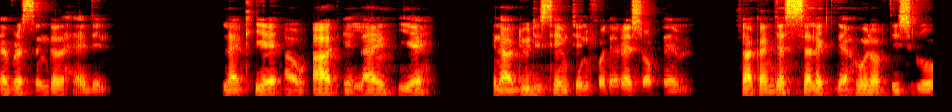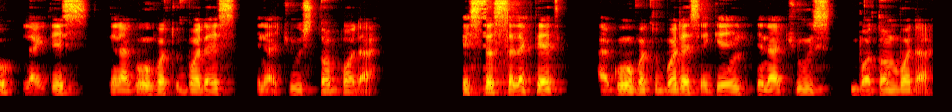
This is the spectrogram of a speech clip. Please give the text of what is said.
every single heading. Like here, I'll add a line here and I'll do the same thing for the rest of them. So I can just select the whole of this row like this then I go over to borders and I choose top border. It's still selected. I go over to borders again, then I choose bottom border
